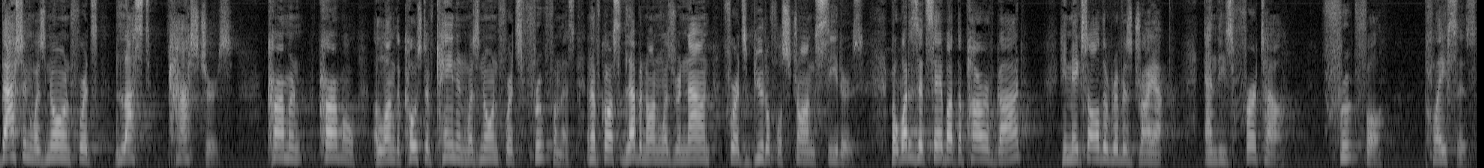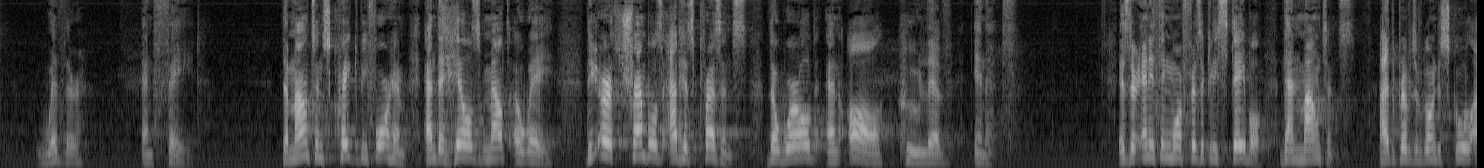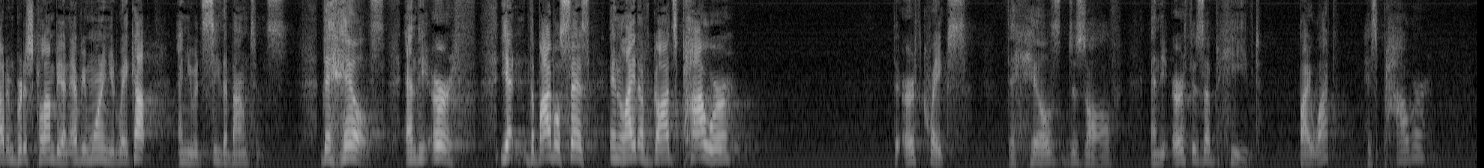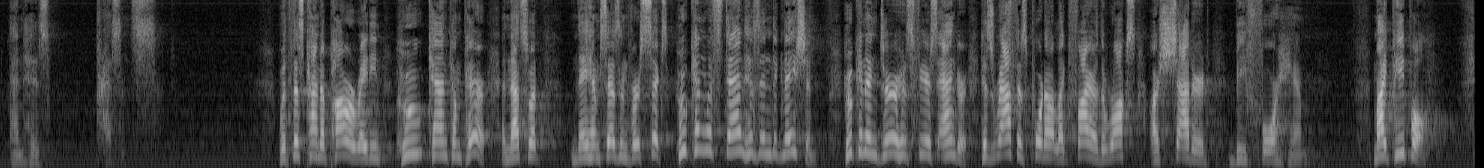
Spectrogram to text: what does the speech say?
Bashan was known for its lust pastures. Carmel, Carmel along the coast of Canaan was known for its fruitfulness. And of course, Lebanon was renowned for its beautiful, strong cedars. But what does it say about the power of God? He makes all the rivers dry up, and these fertile, fruitful places wither and fade. The mountains quake before him, and the hills melt away. The earth trembles at his presence, the world and all who live in it. Is there anything more physically stable than mountains? I had the privilege of going to school out in British Columbia, and every morning you'd wake up and you would see the mountains, the hills, and the earth. Yet the Bible says, in light of God's power, the earth quakes, the hills dissolve, and the earth is upheaved by what? His power and his presence. With this kind of power rating, who can compare? And that's what Nahum says in verse 6 Who can withstand his indignation? Who can endure his fierce anger? His wrath is poured out like fire, the rocks are shattered before him. My people,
